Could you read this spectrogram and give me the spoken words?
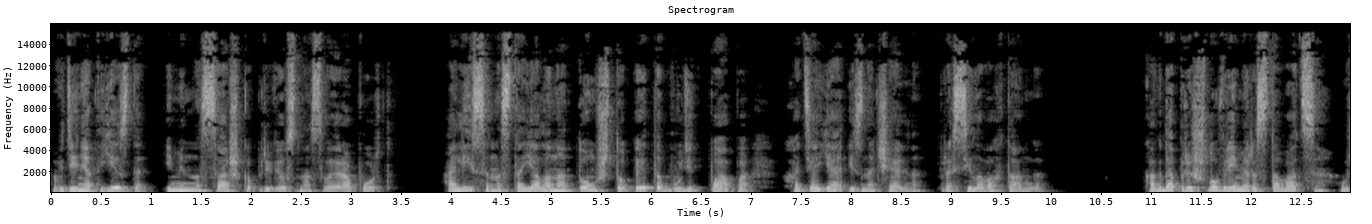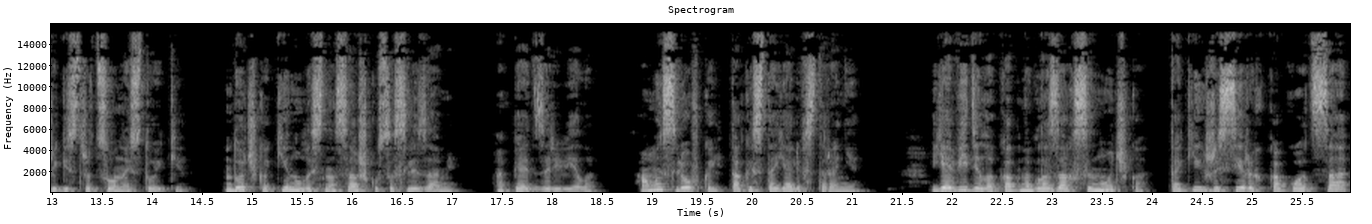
В день отъезда именно Сашка привез нас в аэропорт. Алиса настояла на том, что это будет папа, хотя я изначально просила Вахтанга. Когда пришло время расставаться у регистрационной стойки, дочка кинулась на Сашку со слезами. Опять заревела. А мы с Левкой так и стояли в стороне. Я видела, как на глазах сыночка, таких же серых, как у отца,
